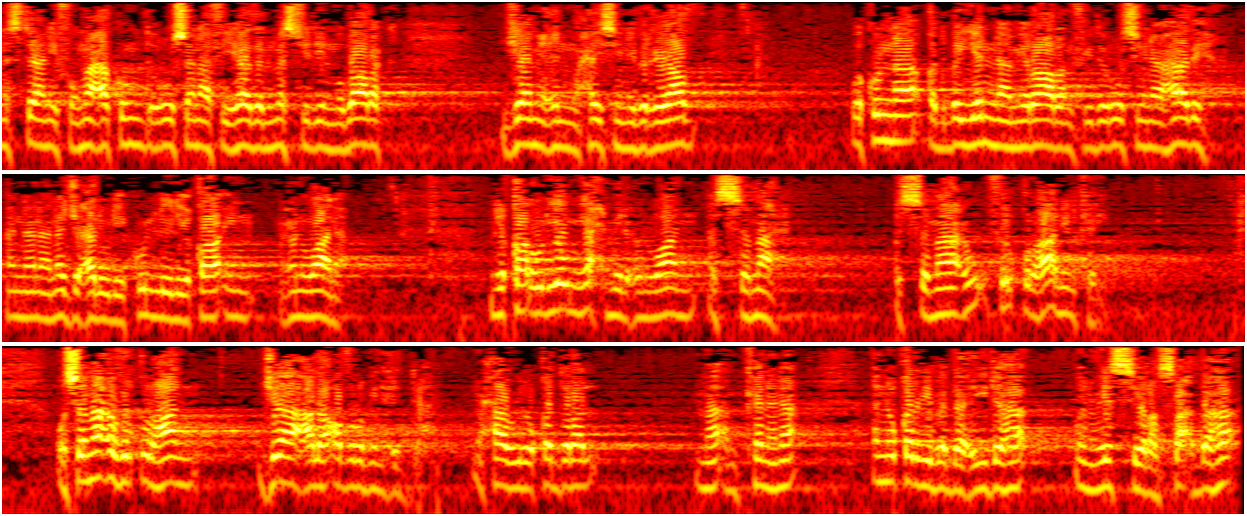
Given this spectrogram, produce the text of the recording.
نستأنف معكم دروسنا في هذا المسجد المبارك جامع المحيسن بالرياض. وكنا قد بينا مرارا في دروسنا هذه أننا نجعل لكل لقاء عنوانا. لقاء اليوم يحمل عنوان السماع. السماع في القرآن الكريم. والسماع في القرآن جاء على أضرب عدة. نحاول قدر ما أمكننا أن نقرب بعيدها ونيسر صعبها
